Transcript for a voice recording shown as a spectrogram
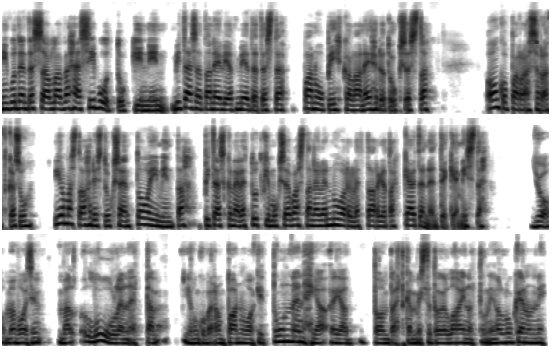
Niin kuten tässä ollaan vähän sivuttukin, niin mitä sä Taneliat mieltä tästä Panu Pihkalan ehdotuksesta? Onko paras ratkaisu ilmastoahdistuksen toiminta, pitäisikö näille tutkimukseen vastanneille nuorille tarjota käytännön tekemistä? Joo, mä voisin, mä luulen, että jonkun verran Panuakin tunnen ja, ja tuon pätkän, mistä toi lainattu, niin on lukenut, niin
